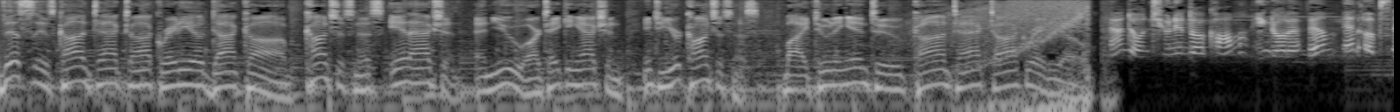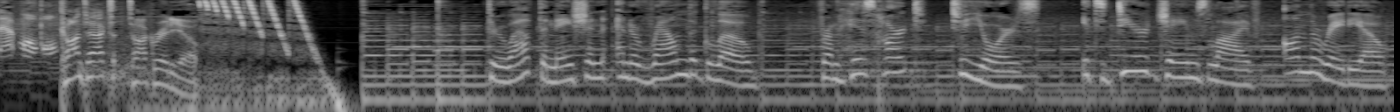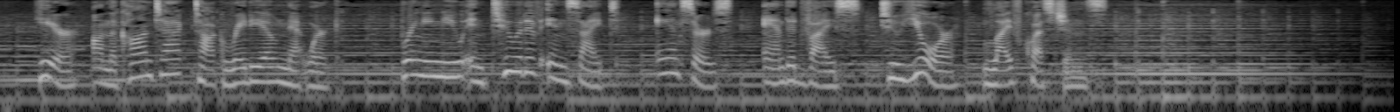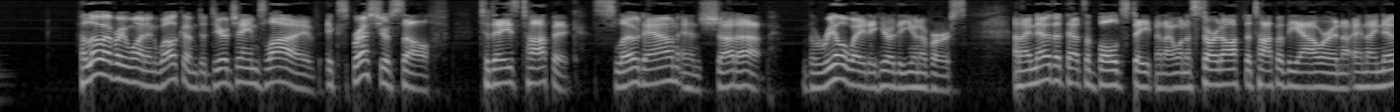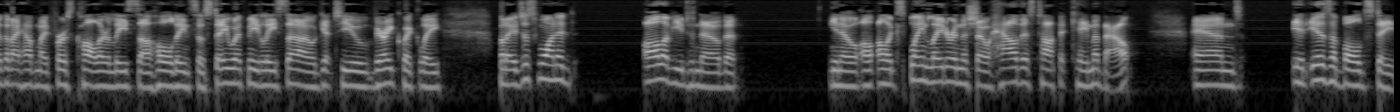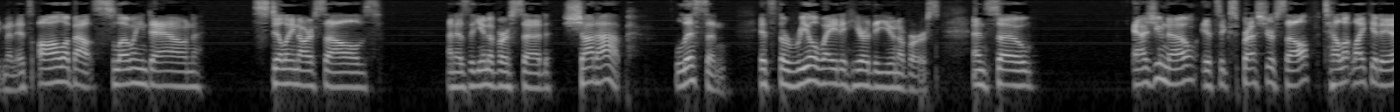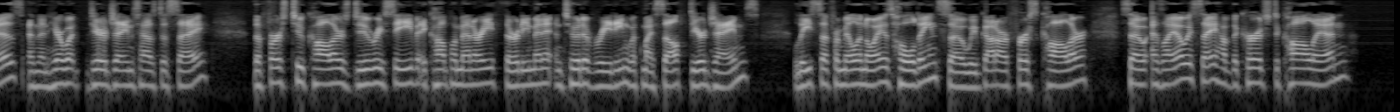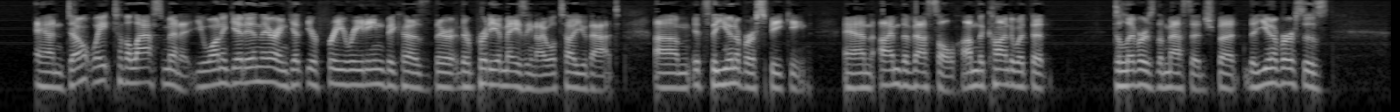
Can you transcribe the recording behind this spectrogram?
This is ContactTalkRadio.com. Consciousness in action. And you are taking action into your consciousness by tuning into Contact Talk Radio. And on TuneIn.com, Ping.fm, and UpSnap Mobile. Contact Talk Radio. Throughout the nation and around the globe, from his heart to yours, it's Dear James Live on the radio here on the Contact Talk Radio Network, bringing you intuitive insight, answers, and advice to your life questions. Hello, everyone, and welcome to Dear James Live. Express yourself. Today's topic slow down and shut up. The real way to hear the universe. And I know that that's a bold statement. I want to start off the top of the hour, and, and I know that I have my first caller, Lisa, holding. So stay with me, Lisa. I will get to you very quickly. But I just wanted all of you to know that, you know, I'll, I'll explain later in the show how this topic came about. And it is a bold statement. It's all about slowing down, stilling ourselves, and as the universe said, shut up, listen. It's the real way to hear the universe. And so as you know, it's express yourself, tell it like it is, and then hear what Dear James has to say. The first two callers do receive a complimentary 30 minute intuitive reading with myself, Dear James. Lisa from Illinois is holding, so we've got our first caller. So, as I always say, have the courage to call in and don't wait to the last minute. You want to get in there and get your free reading because they're they're pretty amazing. I will tell you that. Um, it's the universe speaking, and I'm the vessel. I'm the conduit that delivers the message. But the universe is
